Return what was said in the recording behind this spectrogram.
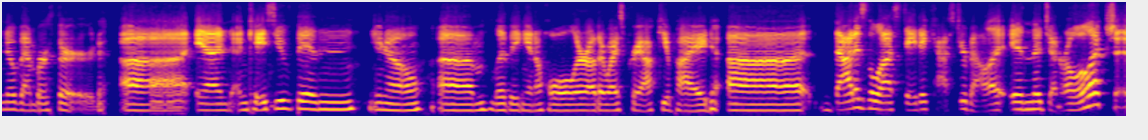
November 3rd. Uh, and in case you've been, you know, um, living in a hole or otherwise preoccupied, uh, that is the last day to cast your ballot in the general election.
